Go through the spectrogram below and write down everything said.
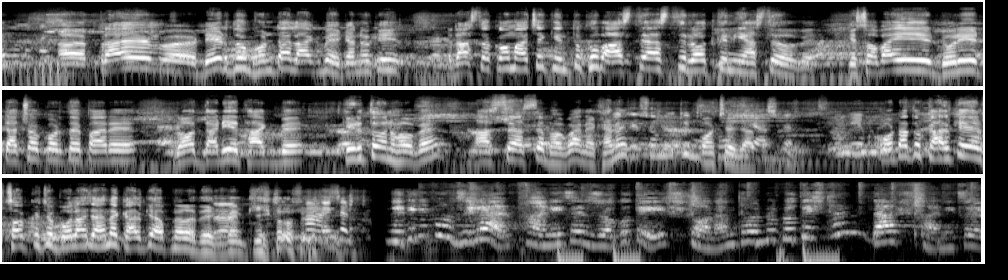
প্রায় দেড় দু ঘণ্টা লাগবে, কেন কি রাস্তা কম আছে, কিন্তু খুব আস্তে আস্তে রথকে নিয়ে আসতে হবে। কি সবাই ডোরি টাচও করতে পারে, রথ দাঁড়িয়ে থাকবে, কীর্তন হবে, আস্তে আস্তে ভগবান এখানে পৌঁছে যাবে। ওটা তো কালকে সব কিছু বলা যায় না, কালকে আপনারা দেখবেন কি হবে। মেদিনীপুর জেলার ফার্নিচার জগতের স্বনামধন্য প্রতিষ্ঠান, দাস ফার্নিচার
